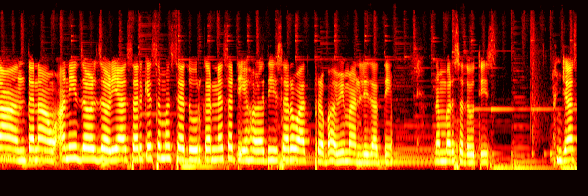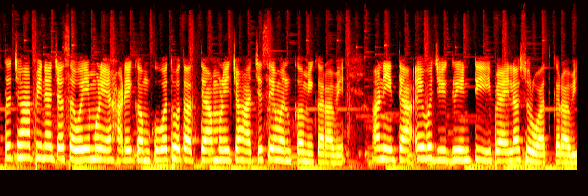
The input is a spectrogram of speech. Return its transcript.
ताण तणाव आणि जळजळ यासारख्या समस्या दूर करण्यासाठी हळद ही सर्वात प्रभावी मानली जाते. नंबर सदोतीस. जास्त चहा पिण्याच्या सवयीमुळे हाडे कमकुवत होतात त्यामुळे चहाचे सेवन कमी करावे आणि त्याऐवजी ग्रीन टी प्यायला सुरुवात करावी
